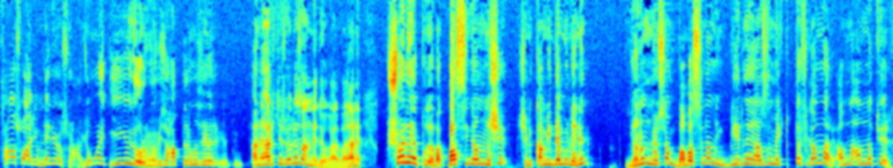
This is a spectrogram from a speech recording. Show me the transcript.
François'cığım ne diyorsun? Ha, cumhuriyet iyi gibi görünüyor. Bize haklarımızı ver. Hani herkes öyle zannediyor galiba. Yani şöyle yapılıyor. Bak Bahsin Yanlış'ı şimdi Camille Desmoulins'in yanılmıyorsam babasına mı birine yazdığı mektupta falan var. Anla, anlatıyor herif.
